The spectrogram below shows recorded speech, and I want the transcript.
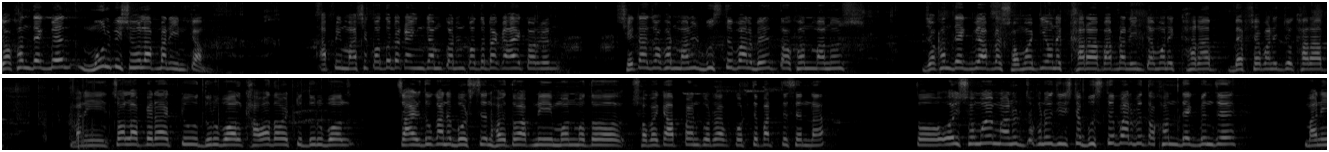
যখন দেখবেন মূল বিষয় হলো আপনার ইনকাম আপনি মাসে কত টাকা ইনকাম করেন, কত টাকা আয় করেন, সেটা যখন মানুষ বুঝতে পারবে, তখন মানুষ যখন দেখবে আপনার সময়টি অনেক খারাপ, আপনার ইনকাম অনেক খারাপ, ব্যবসা বাণিজ্য খারাপ মানে চলাফেরা একটু দুর্বল খাওয়া দাওয়া একটু দুর্বল, চায়ের দোকানে বসছেন, হয়তো আপনি মন মতো সবাইকে আপ্যায়ন করা, করতে পারতেছেন না। তো ওই সময় মানুষ যখন ওই জিনিসটা বুঝতে পারবে, তখন দেখবেন যে মানে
